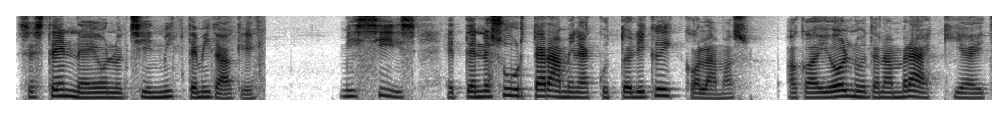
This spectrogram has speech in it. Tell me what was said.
sest enne ei olnud siin mitte midagi. mis siis, et enne suurt äraminekut oli kõik olemas, aga ei olnud enam rääkijaid.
